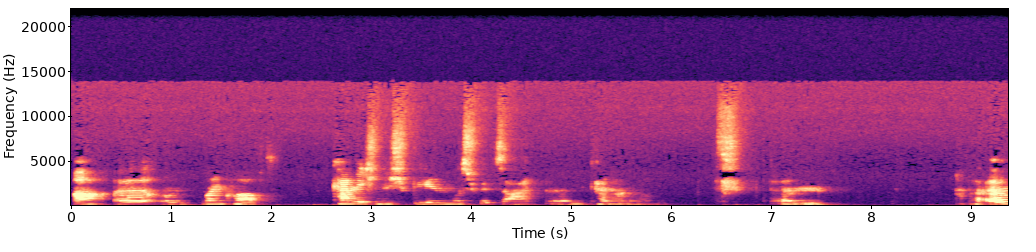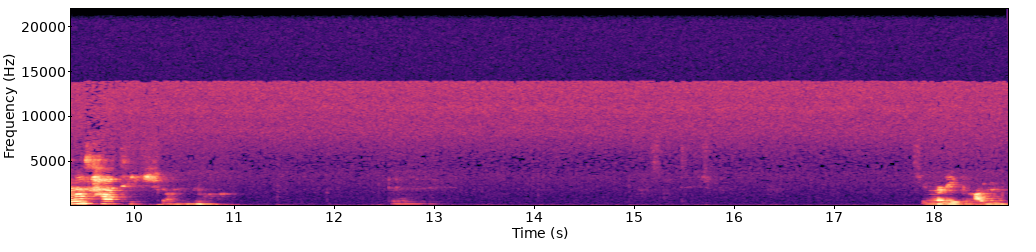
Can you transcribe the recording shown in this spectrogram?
ach, äh, und Minecraft kann ich nicht spielen, muss bezahlen. Ähm, keine Ahnung. Ähm, aber irgendwas hatte ich schon noch. Überlege gerade.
